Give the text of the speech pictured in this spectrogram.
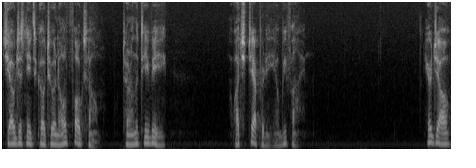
Joe just needs to go to an old folks home, turn on the TV, watch Jeopardy. He'll be fine. Here, Joe.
